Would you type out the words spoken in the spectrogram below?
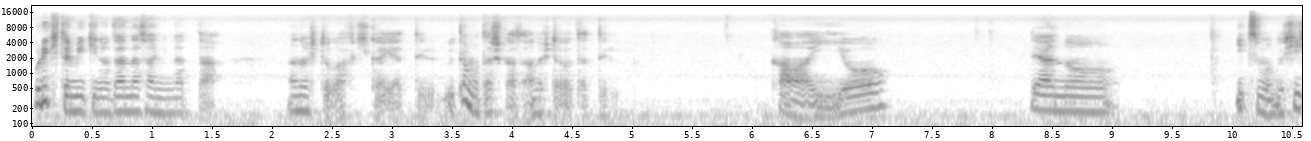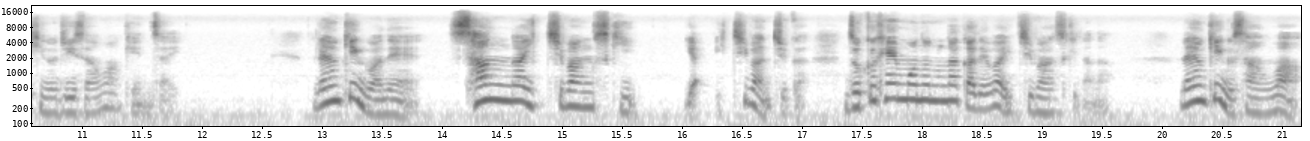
堀北美紀の旦那さんになったあの人が吹き替えやってる。歌も確かあの人が歌ってる。かわいいよ。であのいつものヒヒのじいさんは健在。ライオンキングはね3が一番好き。いや一番っていうか続編ものの中では一番好きだな。ライオンキング3は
